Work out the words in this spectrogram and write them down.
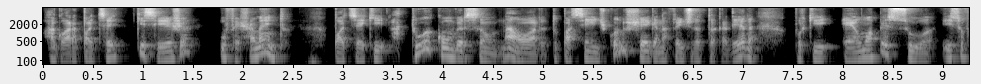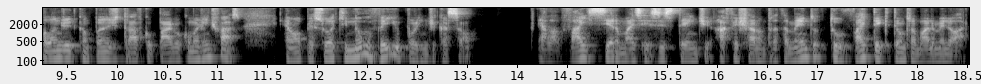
Agora pode ser que seja o fechamento. Pode ser que a tua conversão na hora do paciente, quando chega na frente da tua cadeira, porque é uma pessoa, isso falando de campanhas de tráfego pago como a gente faz, é uma pessoa que não veio por indicação. Ela vai ser mais resistente a fechar um tratamento, tu vai ter que ter um trabalho melhor.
